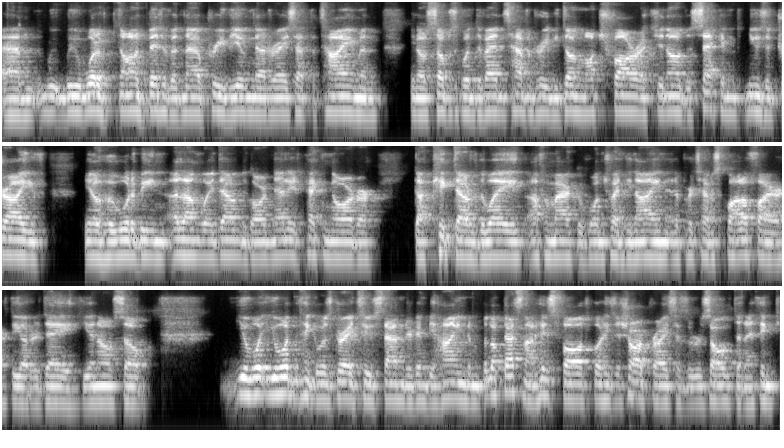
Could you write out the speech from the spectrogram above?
Um, we, we would have done a bit of it now previewing that race at the time and you know subsequent events haven't really done much for it you know the second music drive you know who would have been a long way down the Gordon Elliott pecking order got kicked out of the way off a mark of 129 in a Pertemps qualifier the other day, you know, so you would you wouldn't think it was grade two standard in behind him, but look, that's not his fault. But he's a short price as a result, and I think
